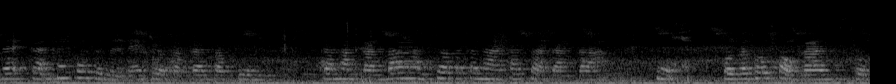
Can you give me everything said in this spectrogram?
และการให้ข้อเสนอแนะเกี่ยวกับการปรับปรุง การทำการบ้านเพื่อพัฒนาทักษะต่างๆ 6. ผลกระทบของการส่ง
